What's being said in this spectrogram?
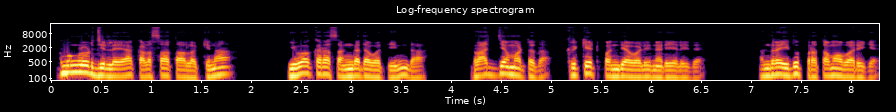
ಚಿಕ್ಕಮಗಳೂರು ಜಿಲ್ಲೆಯ ಕಳಸಾ ತಾಲೂಕಿನ ಯುವಕರ ಸಂಘದ ವತಿಯಿಂದ ರಾಜ್ಯ ಮಟ್ಟದ ಕ್ರಿಕೆಟ್ ಪಂದ್ಯಾವಳಿ ನಡೆಯಲಿದೆ. ಅಂದ್ರೆ ಇದು ಪ್ರಥಮ ಬಾರಿಗೆ.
